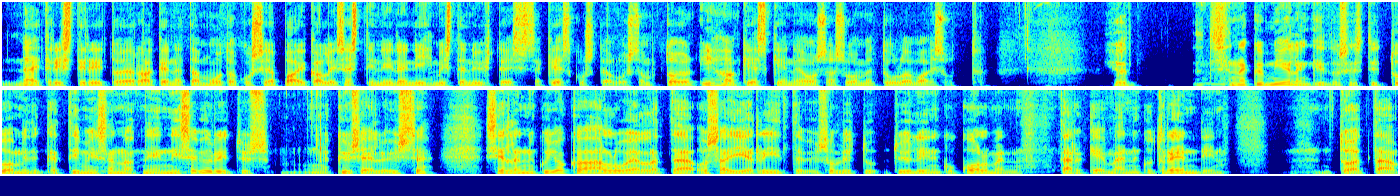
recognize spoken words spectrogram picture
näitä ristiriitoja rakennetaan muuta kuin siellä paikallisesti niiden ihmisten yhteisissä keskusteluissa, mutta toi on ihan keskeinen osa Suomen tulevaisuutta. Ja se näkyy mielenkiintoisesti tuo, mitä Timi sanot, niin niissä yrityskyselyissä. Siellä niin kuin joka alueella tämä osaajien riittävyys oli tyyliin niin kuin kolmen tärkeimmän niin kuin trendin tuota,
